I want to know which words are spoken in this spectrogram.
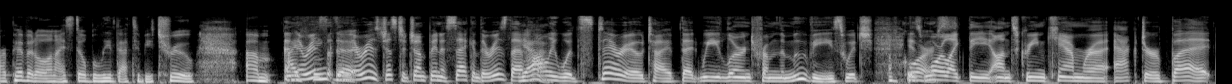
are pivotal, and I still believe that to be true. Um, and there is, that, there is just to jump in a second, there is that yeah. Hollywood stereotype that we learned from the movies, which is more like the on-screen camera actor, but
